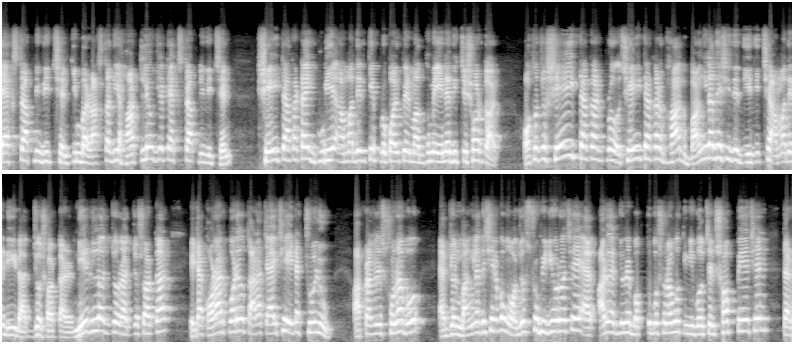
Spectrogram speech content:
ট্যাক্সটা আপনি দিচ্ছেন কিংবা রাস্তা দিয়ে হাঁটলেও যে ট্যাক্সটা আপনি দিচ্ছেন, সেই টাকাটাই ঘুরিয়ে আমাদেরকে প্রকল্পের মাধ্যমে এনে দিচ্ছে সরকার। অথচ সেই টাকার সেই টাকার ভাগ বাংলাদেশিদের দিয়ে দিচ্ছে আমাদের এই রাজ্য সরকার, নির্লজ্জ রাজ্য সরকার। এটা করার পরেও তারা চাইছে এটা চলুক। আপনাদের শোনাবো, একজন বাংলাদেশে এরকম অজস্র ভিডিও রয়েছে আরও একজনের বক্তব্য শোনাবো। তিনি বলছেন, সব পেয়েছেন, তার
